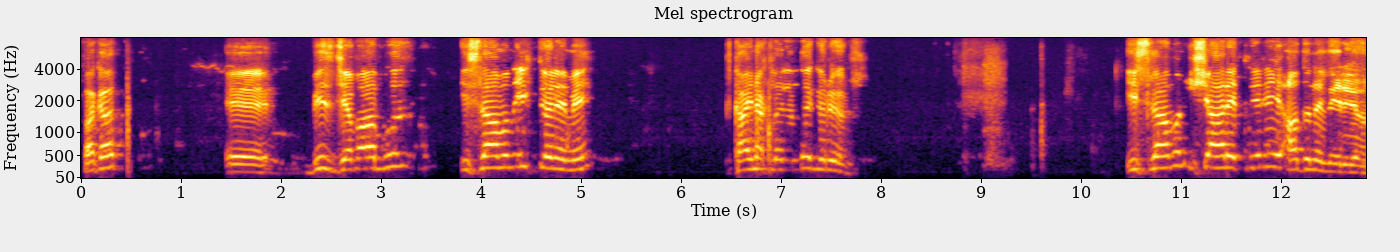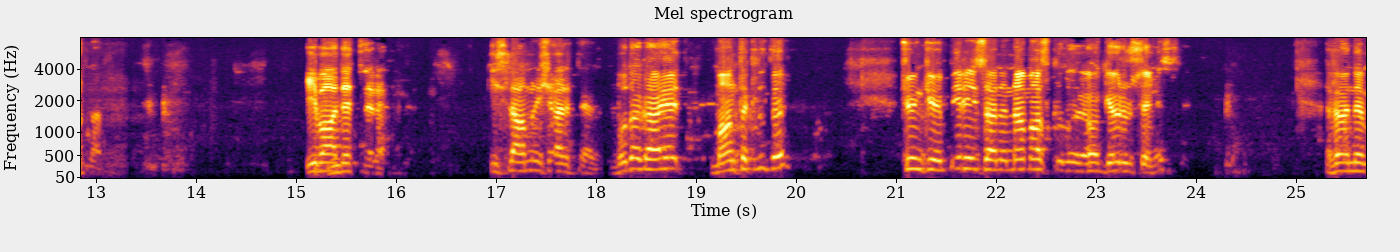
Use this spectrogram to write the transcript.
Fakat e, biz cevabı İslam'ın ilk dönemi kaynaklarında görüyoruz. İslam'ın işaretleri adını veriyorlar. İbadetlere. İslam'ın işaretleri. Bu da gayet mantıklıdır. Çünkü bir insanın namaz kılıyor görürseniz, efendim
